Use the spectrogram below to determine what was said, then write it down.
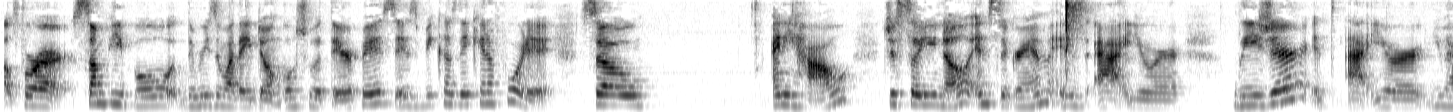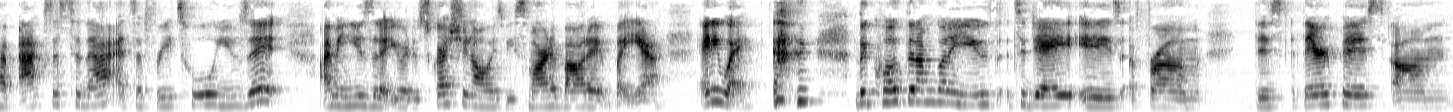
uh, for some people, the reason why they don't go to a therapist is because they can't afford it. So anyhow, just so you know, Instagram is at your leisure. It's at your you have access to that. It's a free tool. Use it. I mean use it at your discretion. Always be smart about it. But yeah. Anyway the quote that i'm going to use today is from this therapist. Um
